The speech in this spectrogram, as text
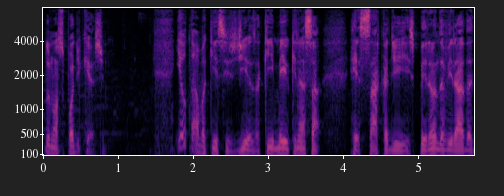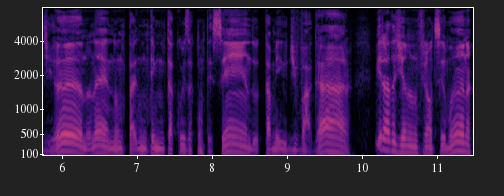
do nosso podcast. E eu tava aqui esses dias, aqui, meio que nessa ressaca de esperando a virada de ano, né? Não, tá, não tem muita coisa acontecendo, tá meio devagar, virada de ano no final de semana,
